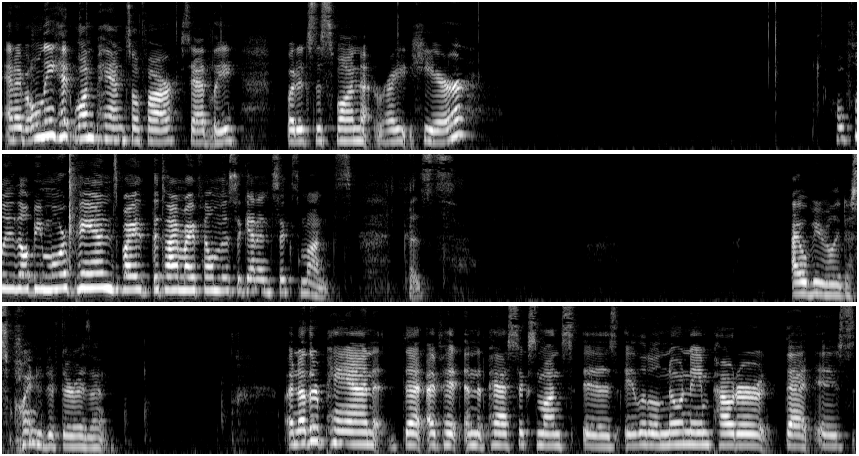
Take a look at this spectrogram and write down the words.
And I've only hit one pan so far, sadly, but it's this one right here. Hopefully there'll be more pans by the time I film this again in six months because I will be really disappointed if there isn't. Another pan that I've hit in the past six months is a little no-name powder that is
